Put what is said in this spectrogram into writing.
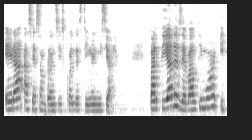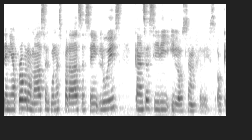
era hacia San Francisco el destino inicial. Partía desde Baltimore y tenía programadas algunas paradas a St. Louis, Kansas City y Los Ángeles, ¿ok?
